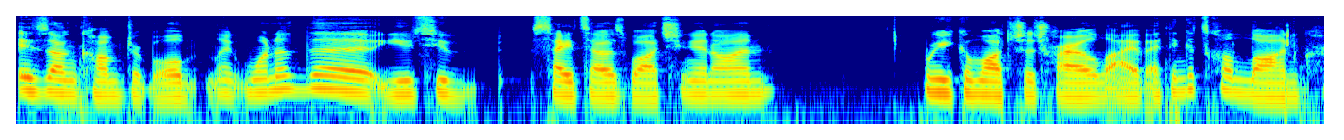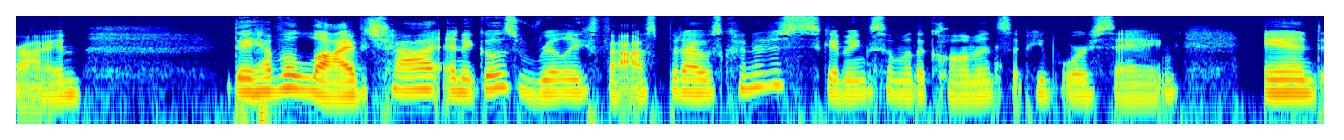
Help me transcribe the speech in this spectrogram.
is uncomfortable. Like one of the YouTube sites I was watching it on, where you can watch the trial live, I think it's called Law and Crime they have a live chat and it goes really fast, but I was kind of just skimming some of the comments that people were saying. And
